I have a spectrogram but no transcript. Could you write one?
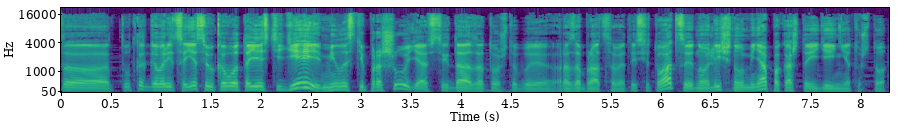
э, тут, как говорится, если у кого-то есть идеи, милости прошу. Я всегда за то, чтобы разобраться в этой ситуации. Но лично у меня пока что идей нету, что,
